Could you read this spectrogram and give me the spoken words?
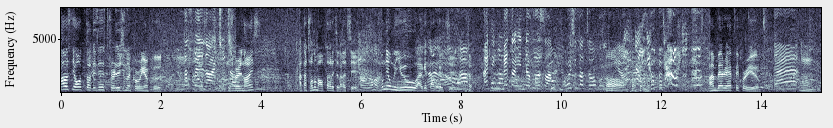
How's the hot dog? This is traditional Korean food That's very nice. It's very nice 아까 전화 맛없다 그랬잖아 그치? 손님 없는 이유 알겠다고 그랬지? 아, I think better in the first one. 훨씬 낫죠? 무슨 어. 소리야 I'm very happy for you 네. 음.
